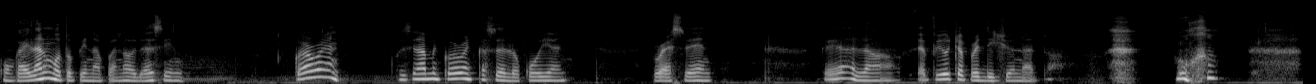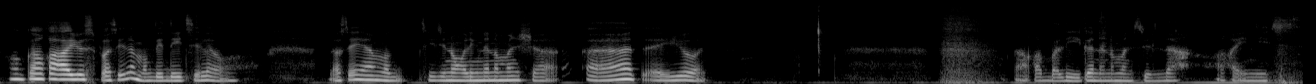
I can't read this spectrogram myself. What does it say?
Kung kailan mo to pinapanood, as in, current. Kung sinabing current, kasalukuyan. Present. Kaya lang, eh, future prediction na to. Mukhang, magkakaayos pa sila, magde-date sila, oh. Tapos ayan, magsisinungaling na naman siya. At, ayun. Kakabalikan na naman sila. Kakainis.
